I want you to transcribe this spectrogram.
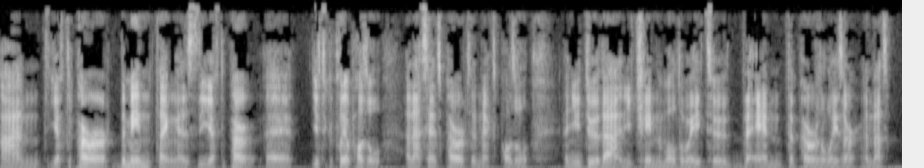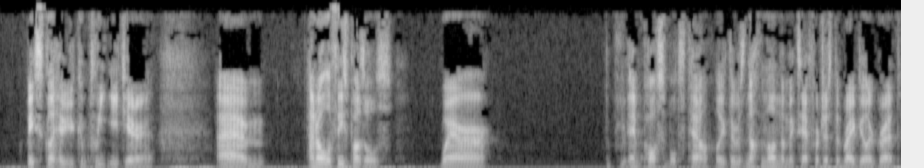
and you have to power. The main thing is that you have to power. Uh, you have to complete a puzzle, and that sends power to the next puzzle, and you do that, and you chain them all the way to the end that powers a laser, and that's basically how you complete each area. Um, and all of these puzzles were impossible to tell. Like there was nothing on them except for just the regular grid,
